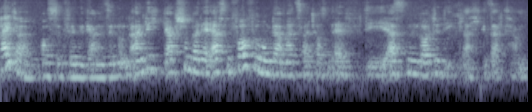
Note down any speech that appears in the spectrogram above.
heiter aus dem Film gegangen sind. Und eigentlich gab es schon bei der ersten Vorführung damals 2011 die ersten Leute, die gleich gesagt haben,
